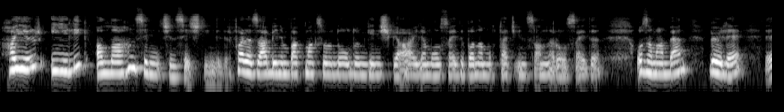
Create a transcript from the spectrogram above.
Hayır, iyilik Allah'ın senin için seçtiğindedir. Faraza benim bakmak zorunda olduğum geniş bir ailem olsaydı, bana muhtaç insanlar olsaydı o zaman ben böyle e,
